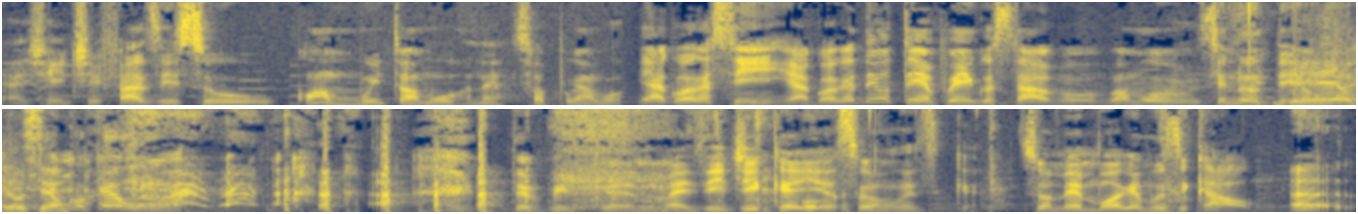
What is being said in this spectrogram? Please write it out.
A gente faz isso com muito amor, né? Só por amor. E agora sim, agora deu tempo, hein, Gustavo? Vamos, se não deu, deu, deu tempo. qualquer uma. Tô brincando, mas indica aí a sua música. Sua memória musical. Uh,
